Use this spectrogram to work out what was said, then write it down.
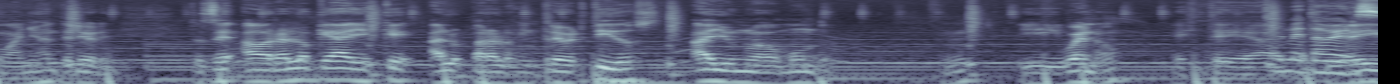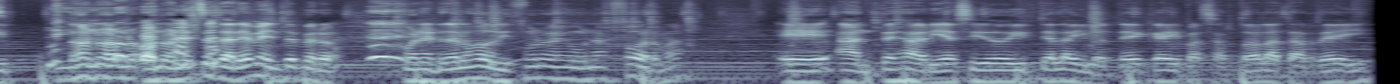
con años anteriores. Entonces, ahora lo que hay es que lo- para los introvertidos hay un nuevo mundo. ¿Mm? Y bueno, este, de metaverso. ahí- no, no, no, no necesariamente, pero ponerte los audífonos es una forma. Eh, antes habría sido irte a la biblioteca y pasar toda la tarde ahí,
